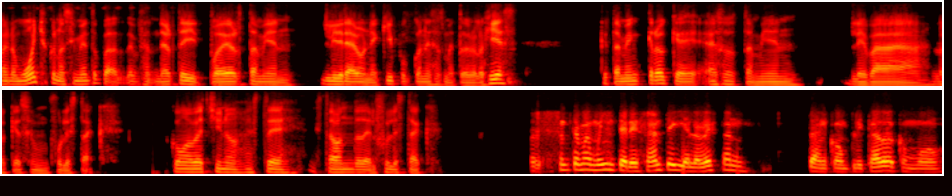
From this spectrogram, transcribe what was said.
bueno, mucho conocimiento para defenderte y poder también liderar un equipo con esas metodologías, que también creo que eso también le va a lo que es un full stack. ¿Cómo ves, Chino, este, esta onda del full stack? Pues es un tema muy interesante y a la vez tan, tan complicado como,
